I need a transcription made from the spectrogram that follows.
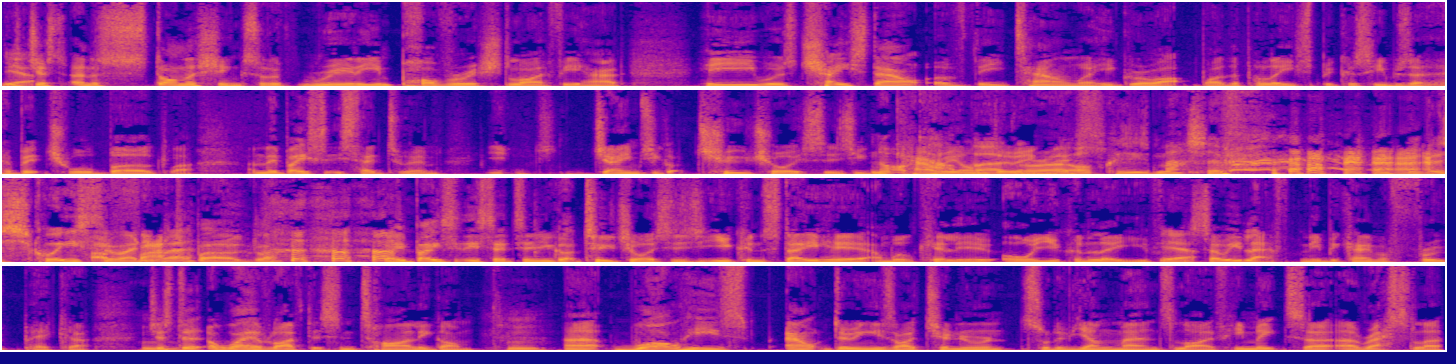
It's Yeah. just an astonishing sort of really impoverished life he had. He was chased out of the town where he grew up by the police because he was a habitual burglar, and they basically said to him, "Y- "James, you've got two choices. You can Not carry on doing this." because he's massive. You're going to squeeze through a anywhere. fat burglar. they basically said to him, "You've got two choices. You can stay here and we'll kill you, or you can leave." Yeah. So he left and he became a fruit picker. Just a, a way of life that's entirely gone. Uh, while he's out doing his itinerant sort of young man's life, he meets a, a wrestler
